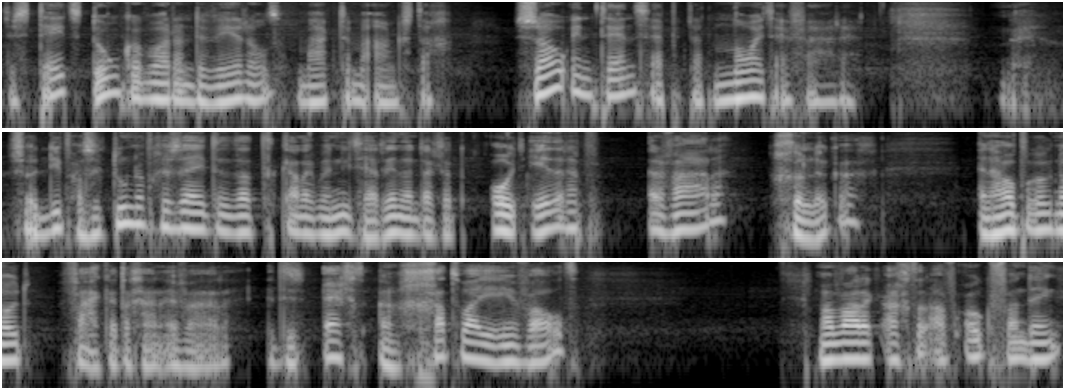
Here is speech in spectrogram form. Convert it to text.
De steeds donker wordende wereld maakte me angstig. Zo intens heb ik dat nooit ervaren. Nee, zo diep als ik toen heb gezeten, dat kan ik me niet herinneren dat ik dat ooit eerder heb ervaren. Gelukkig. En hoop ik ook nooit vaker te gaan ervaren. Het is echt een gat waar je in valt. Maar waar ik achteraf ook van denk,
